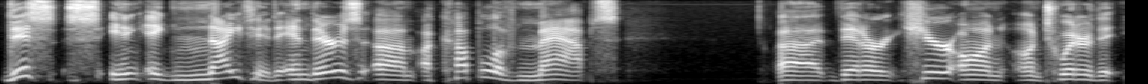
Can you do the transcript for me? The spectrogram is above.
This ignited, and there's um, a couple of maps uh, that are here on on Twitter that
